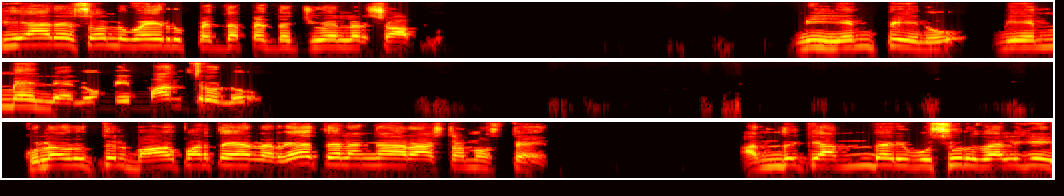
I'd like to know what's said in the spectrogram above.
టిఆర్ఎస్ వాళ్ళు వేరు పెద్ద పెద్ద జ్యువెలర్ షాపులు. మీ ఎంపీలు మీ ఎమ్మెల్యేలు మీ మంత్రులు. కుల వృత్తులు బాగుపడతాయన్నారు కదా తెలంగాణ రాష్ట్రం వస్తే. అందుకే అందరి ఉసురు తలిగి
